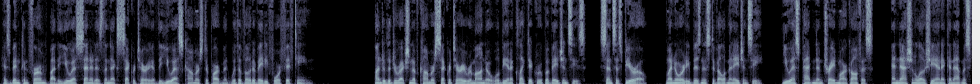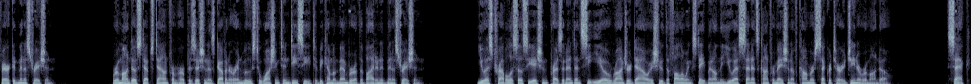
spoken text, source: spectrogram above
has been confirmed by the U.S. Senate as the next Secretary of the U.S. Commerce Department with a vote of 84-15. Under the direction of Commerce Secretary Raimondo will be an eclectic group of agencies, Census Bureau, Minority Business Development Agency, U.S. Patent and Trademark Office, and National Oceanic and Atmospheric Administration. Raimondo steps down from her position as governor and moves to Washington, D.C. to become a member of the Biden administration. U.S. Travel Association President and CEO Roger Dow issued the following statement on the U.S. Senate's confirmation of Commerce Secretary Gina Raimondo. Sec.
